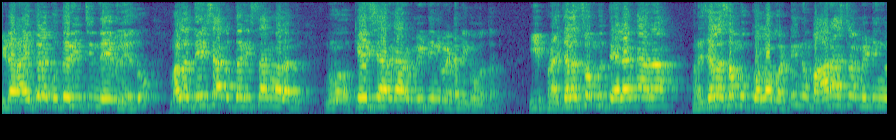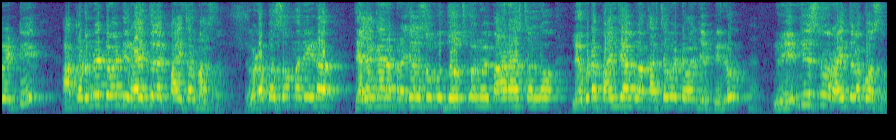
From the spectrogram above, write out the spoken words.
ఈడ రైతులకు ఉద్ధరించింది ఏమి లేదు. మళ్ళీ దేశాన్ని ఉద్ధరిస్తాను మళ్ళీ కేసీఆర్ గారు మీటింగ్ పెట్టడానికి పోతారు ఈ ప్రజల సొమ్ము తెలంగాణ ప్రజల సొమ్ము కొల్లగొట్టి నువ్వు మహారాష్ట్ర మీటింగ్ పెట్టి అక్కడ ఉన్నటువంటి రైతులకు పైసలు పంచుతావు. ఎవడబ్బ సొమ్ము అని తెలంగాణ ప్రజల సొమ్ము దోచుకొని పోయి మహారాష్ట్రలో లేకుంటే పంజాబ్లో ఖర్చు పెట్టమని చెప్పిర్రు? నువ్వేం చేస్తున్నావు రైతుల కోసం?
